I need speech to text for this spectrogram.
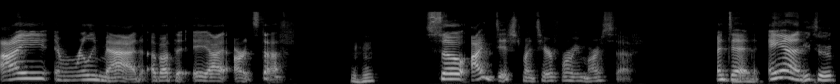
I am really mad about the AI art stuff. Mhm. So I ditched my terraforming Mars stuff. I did. And Me too.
